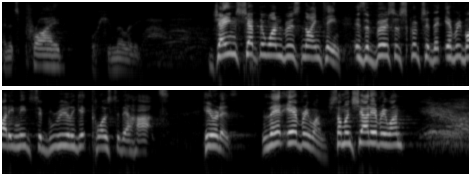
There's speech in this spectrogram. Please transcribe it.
and it's pride or humility. James chapter 1, verse 19 is a verse of scripture that everybody needs to really get close to their hearts. Here it is. Let everyone, someone shout everyone. everyone.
